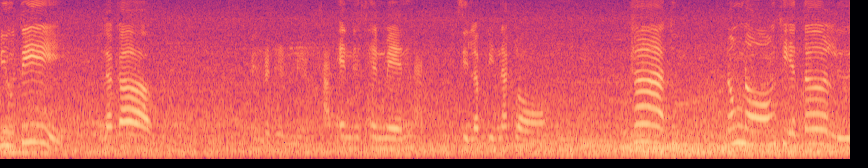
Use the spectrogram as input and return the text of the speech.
บิวตี้แล้วก็เป็นประเด็นเรียนครับเอนเตอร์เทนเมนต์ ศิลปินนักร้อง ถ้าทุกน้องๆครีเอเตอร์หรือ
